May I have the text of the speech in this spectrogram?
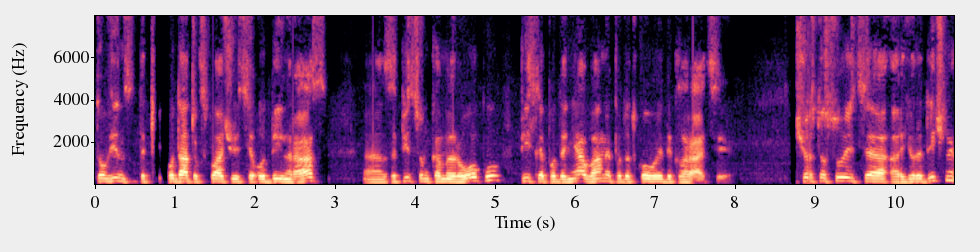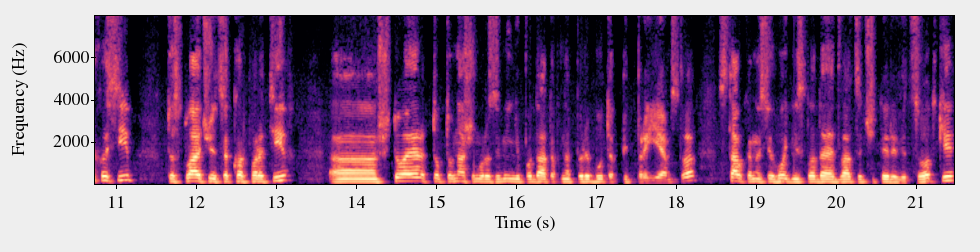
то він такий податок сплачується один раз е, за підсумками року після подання вами податкової декларації. Що стосується е, юридичних осіб, то сплачується корпоратив штоер, тобто в нашому розумінні податок на перебуток підприємства. Ставка на сьогодні складає 24%.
